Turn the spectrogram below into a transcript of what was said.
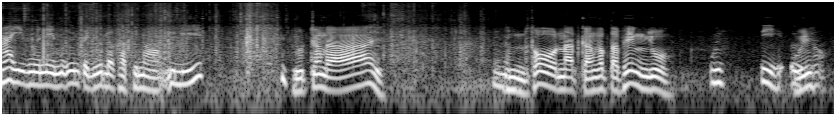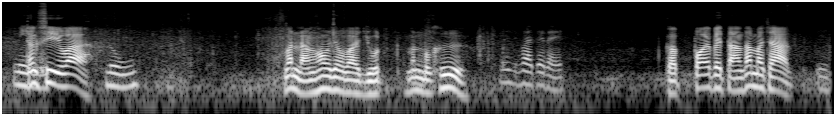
หาอีกมื้อนี้มื้ออื่นก็หยุดแล้วค่ะพี่น้องอีหลีหยุดจังได้นี่มันะนโทษนัดกันกับตาเพ่งอยู่ อุ้ยตีเอออุ้ยเนาะแม่นจังซี่ว่าลุง วันหลังเขาจะว่าหยุดมันบ่คือไม่ว่าจะไหนกับปล่อยไปตามธรรมชาติอืม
